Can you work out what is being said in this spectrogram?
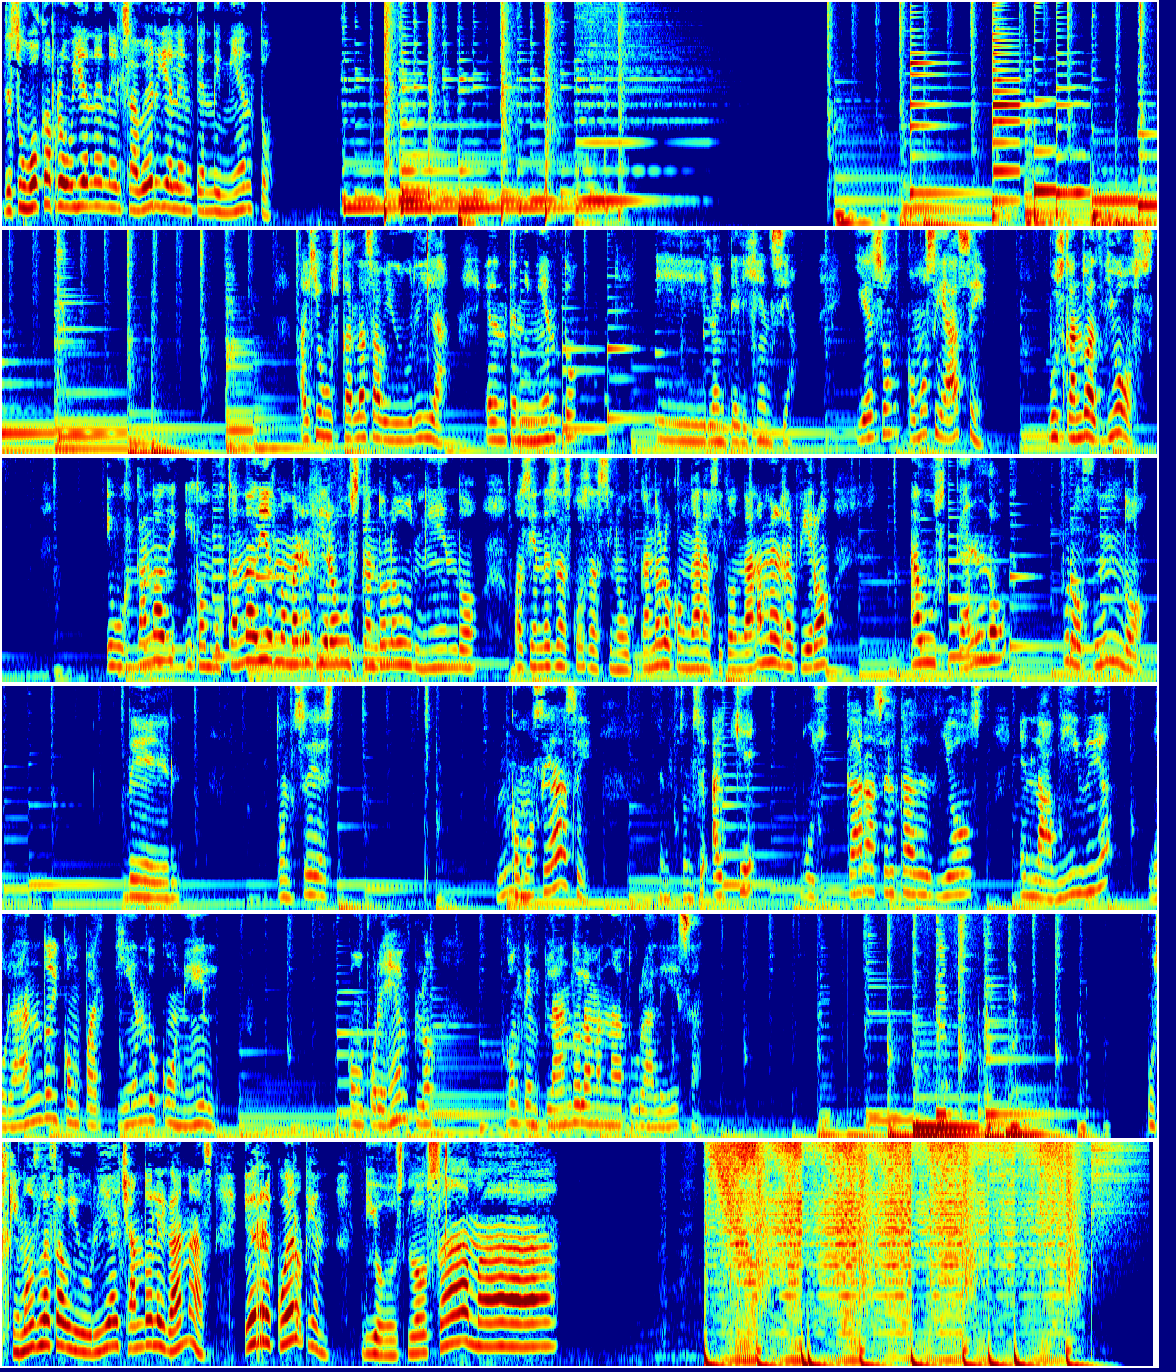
De su boca provienen el saber y el entendimiento. Hay que buscar la sabiduría, el entendimiento y la inteligencia. ¿Y eso cómo se hace? Buscando a Dios. Y buscando y con buscando a Dios no me refiero buscándolo durmiendo o haciendo esas cosas, sino buscándolo con ganas. Y con ganas me refiero a buscarlo profundo de él. Entonces, ¿cómo se hace? Entonces hay que buscar acerca de Dios en la Biblia, orando y compartiendo con Él. Como por ejemplo, contemplando la naturaleza. Busquemos la sabiduría echándole ganas y recuerden, Dios los ama.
